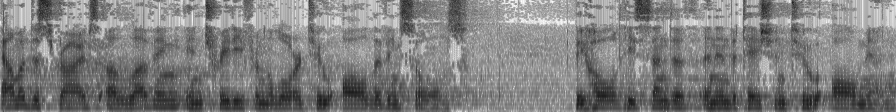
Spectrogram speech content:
Alma describes a loving entreaty from the Lord to all living souls. Behold, he sendeth an invitation to all men,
